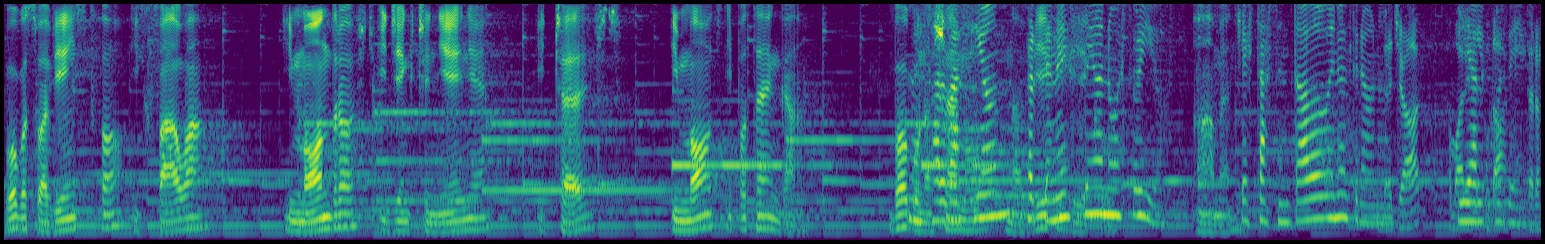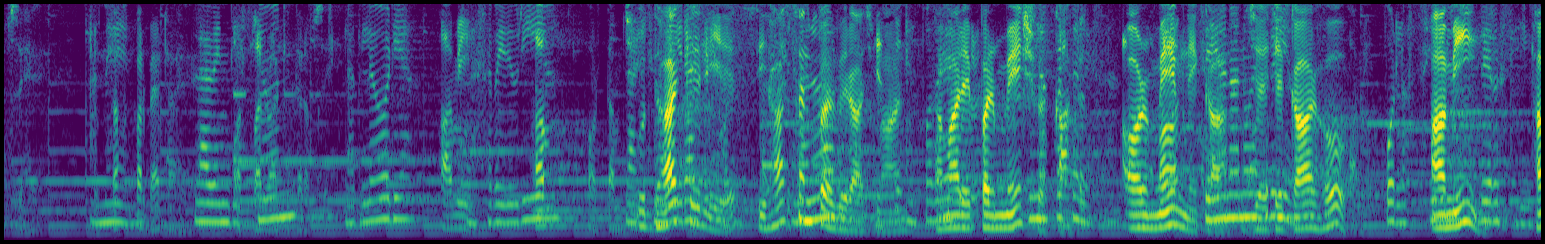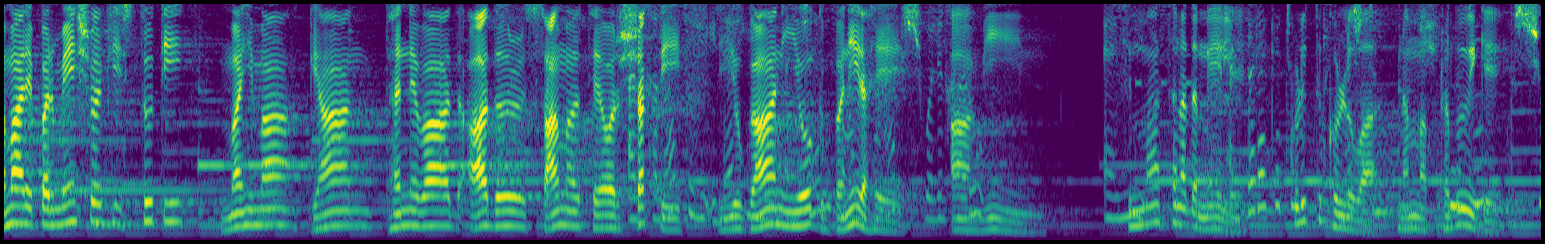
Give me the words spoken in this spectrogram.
Błogosławieństwo i chwała, i mądrość, i dziękczynienie, i cześć, i moc, i potęga Bogu La naszemu salvación na wieki pertenece a wieków. nuestro Dios, Amen. que está sentado en el trono y al Cordero. Amén. La bendición, la gloria, la sabiduría, उद्धार के लिए सिंहासन पर विराजमान हमारे परमेश्वर और ma'am ने कहा जय जयकार हो आमीन हमारे परमेश्वर की स्तुति महिमा ज्ञान धन्यवाद आदर सामर्थ्य और शक्ति युगान योग बनी रहे आमीन ಸಿಂಹಾಸನದ ಮೇಲೆ ಕುಳಿತುಕೊಳ್ಳುವ ನಮ್ಮ ಪ್ರಭುವಿಗೆ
